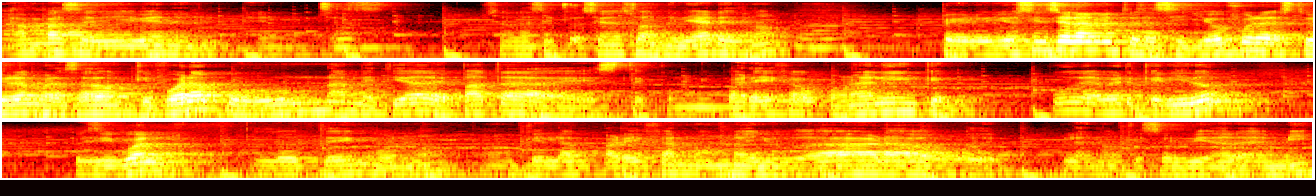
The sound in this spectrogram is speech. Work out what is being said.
Ajá. ambas se viven en, en, pues, en las situaciones familiares, ¿no? Pero yo sinceramente, o sea, si yo fuera, estuviera embarazada, aunque fuera por una metida de pata este, con mi pareja o con alguien que pude haber querido, pues igual lo tengo, ¿no? Aunque la pareja no me ayudara o de plano que se olvidara de mí,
